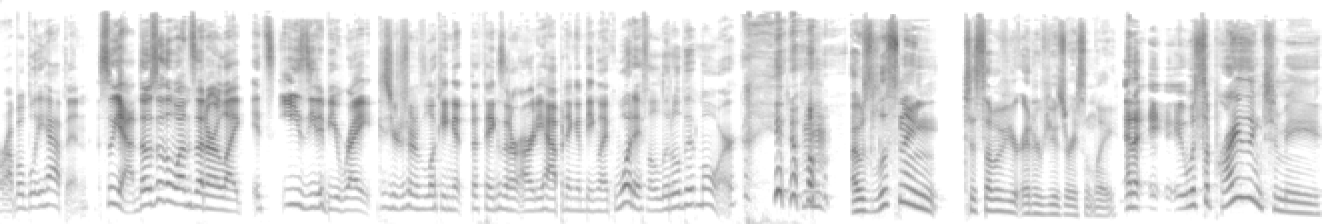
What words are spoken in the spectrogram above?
probably happen. So yeah, those are the ones that are like it's easy to be right because you're sort of looking at the things that are already happening and being like, what if a little bit more? you know? I was listening to some of your interviews recently, and it, it was surprising to me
